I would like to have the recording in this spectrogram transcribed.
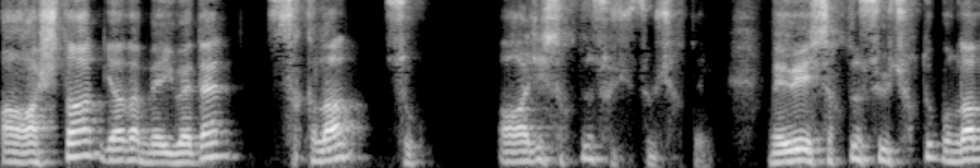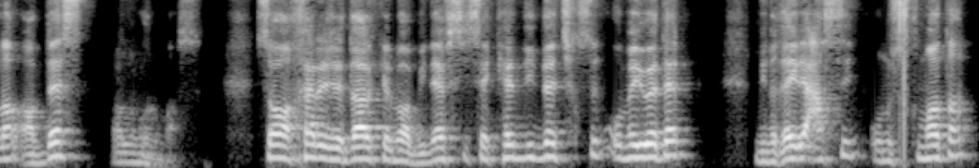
Ağaçtan ya da meyveden sıkılan su. Ağacı sıktın su, su çıktı. Meyveyi sıktın suyu çıktı. Bunlarla abdest alınmaz. Sonra harece dal kelma bir nefsi ise kendinden çıksın o meyveden. Min gayri asli onu sıkmadan.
